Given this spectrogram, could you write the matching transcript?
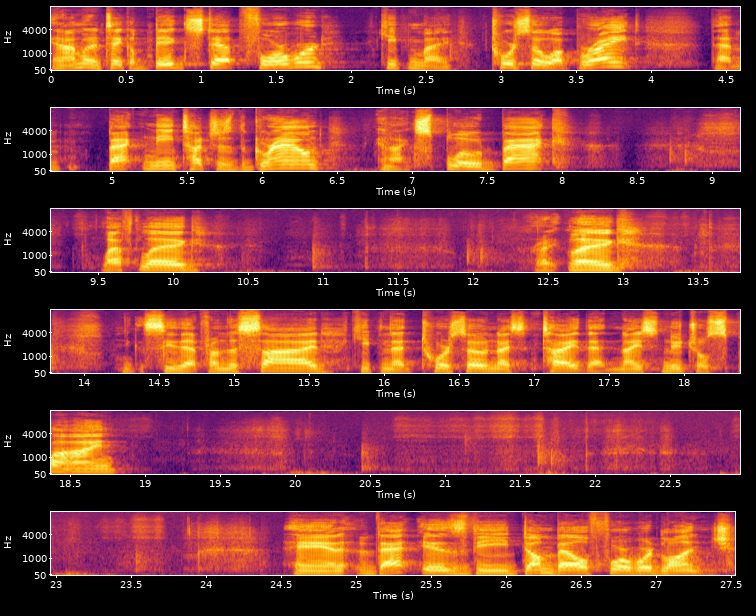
And I'm going to take a big step forward, keeping my torso upright. That back knee touches the ground and I explode back. Left leg, right leg. You can see that from the side, keeping that torso nice and tight, that nice neutral spine. And that is the dumbbell forward lunge.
